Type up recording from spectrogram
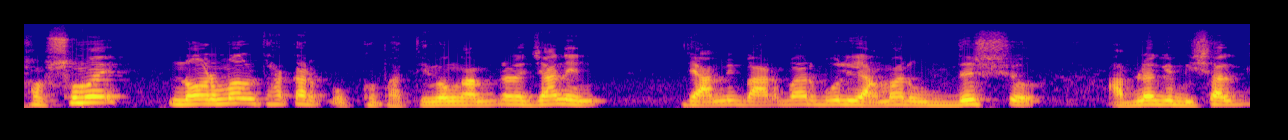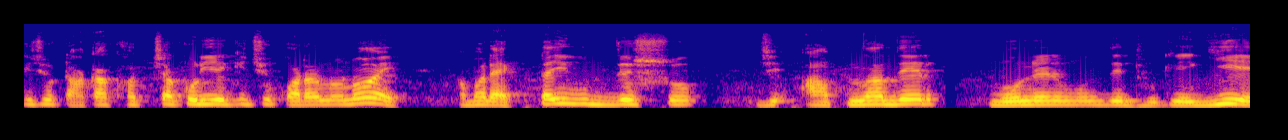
সবসময় নর্মাল থাকার পক্ষপাতী এবং আপনারা জানেন যে আমি বারবার বলি, আমার উদ্দেশ্য আপনাকে বিশাল কিছু টাকা খরচা করিয়ে কিছু করানো নয়। আমার একটাই উদ্দেশ্য যে আপনাদের মনের মধ্যে ঢুকে গিয়ে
